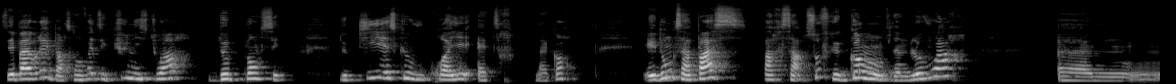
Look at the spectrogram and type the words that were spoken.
C'est pas vrai parce qu'en fait, c'est qu'une histoire de penser, de qui est-ce que vous croyez être, d'accord? Et donc ça passe par ça. Sauf que comme on vient de le voir, euh,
